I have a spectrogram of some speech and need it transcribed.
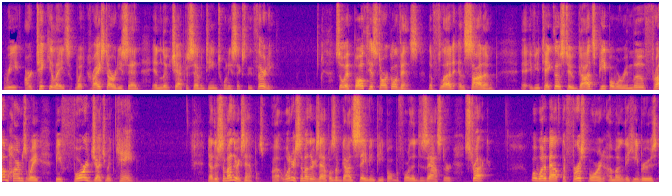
re-articulates what Christ already said in Luke chapter 17, 26 through 30. So if both historical events, the flood and Sodom, if you take those two, God's people were removed from harm's way before judgment came. Now, there's some other examples. Uh, what are some other examples of God saving people before the disaster struck? Well, what about the firstborn among the Hebrews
